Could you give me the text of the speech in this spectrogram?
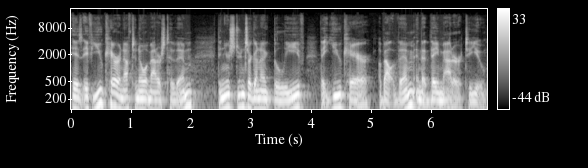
is if you care enough to know what matters to them, then your students are going to believe that you care about them and that they matter to you.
